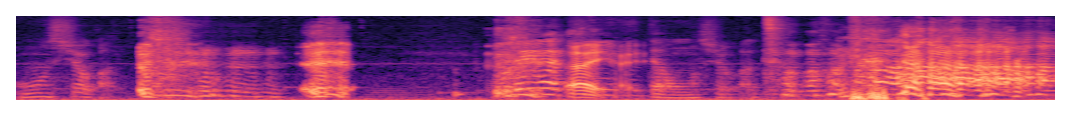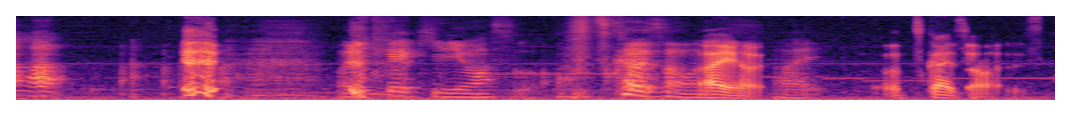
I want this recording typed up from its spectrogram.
面白かった 俺が聞いてて面白かった、まあ一回切りますわ。お疲れ様です。はいはい。はい。お疲れ様です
